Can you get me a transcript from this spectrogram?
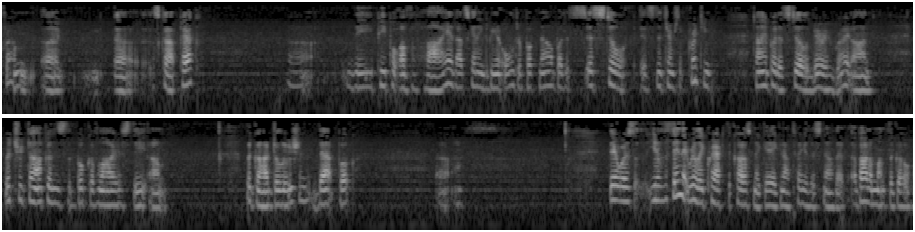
from uh, uh Scott Peck. Uh, the People of the Lie. That's getting to be an older book now, but it's it's still it's in terms of printing time, but it's still very right on. Richard Dawkins, The Book of Lies, the um, the God Delusion, that book. Uh, there was, you know, the thing that really cracked the cosmic egg, and I'll tell you this now that about a month ago,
